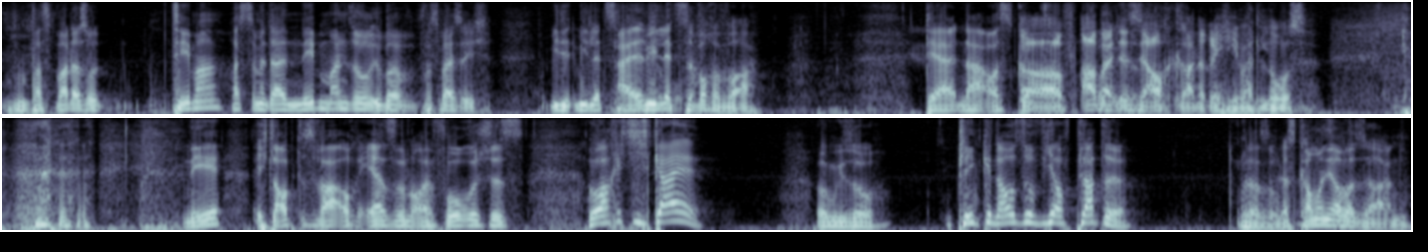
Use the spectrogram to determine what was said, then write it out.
was war da so Thema? Hast du mit deinem Nebenmann so über, was weiß ich, wie, wie, letzte, Also. wie letzte Woche war? der Nahostkonflikt. auf Arbeit ist ja auch gerade richtig was los. Nee, ich glaube, das war auch eher so ein euphorisches, boah, richtig geil. Irgendwie so. Klingt genauso wie auf Platte. Oder so. Das kann man ja So aber sagen.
